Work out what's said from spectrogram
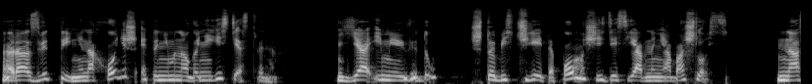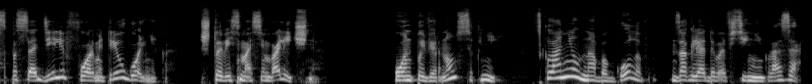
«Разве ты не находишь это немного неестественным? Я имею в виду, что без чьей-то помощи здесь явно не обошлось. Нас посадили в форме треугольника, что весьма символично. Он повернулся к ней, склонил на бок голову, заглядывая в синие глаза.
